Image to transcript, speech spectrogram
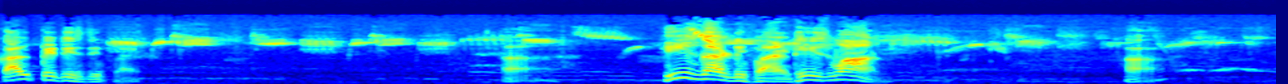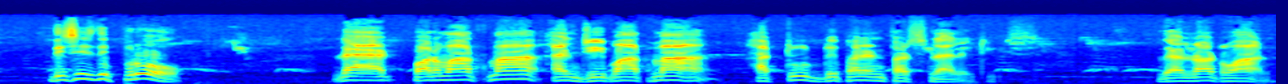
Culprit is different. Uh, he is not different, he is one. Uh, this is the proof that Paramatma and Jivatma are two different personalities. They are not one.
